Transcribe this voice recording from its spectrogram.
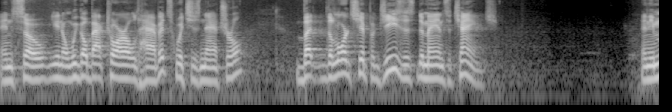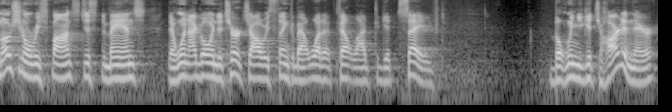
And so, you know, we go back to our old habits, which is natural. But the Lordship of Jesus demands a change. An emotional response just demands that when I go into church, I always think about what it felt like to get saved. But when you get your heart in there,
